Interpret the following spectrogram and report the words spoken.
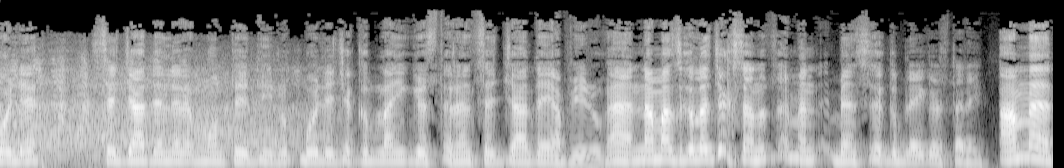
böyle seccadelere monte ediyoruz. Böylece kıbleyi gösteren seccade yapıyoruz. He, namaz kılacaksanız hemen ben size kıbleyi göstereyim. Ahmet,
